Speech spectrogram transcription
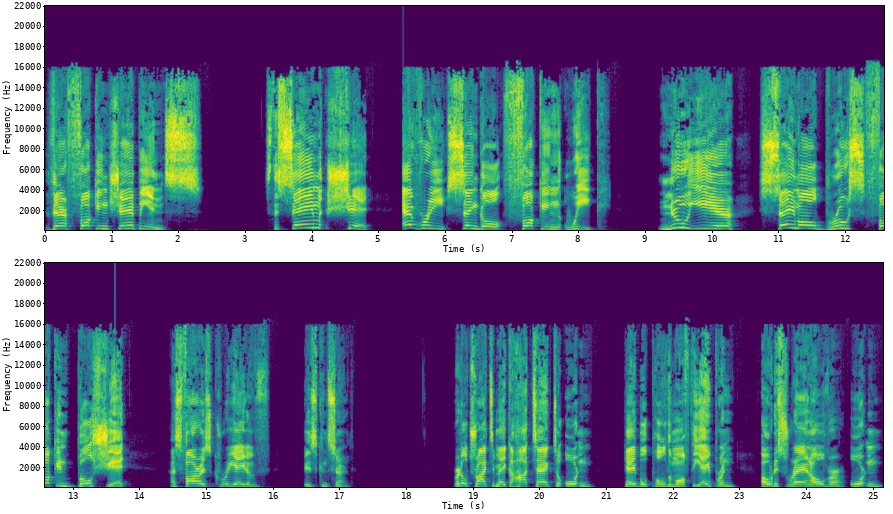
their fucking champions. It's the same shit every single fucking week. New year, same old Bruce fucking bullshit as far as creative is concerned. Riddle tried to make a hot tag to Orton. Gable pulled him off the apron. Otis ran over Orton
